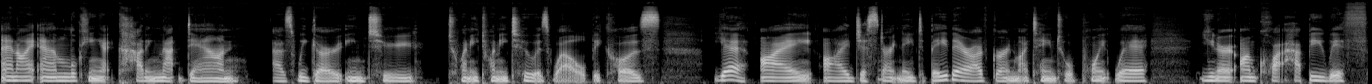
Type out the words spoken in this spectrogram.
And I am looking at cutting that down as we go into 2022 as well because yeah, I I just don't need to be there. I've grown my team to a point where you know, I'm quite happy with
